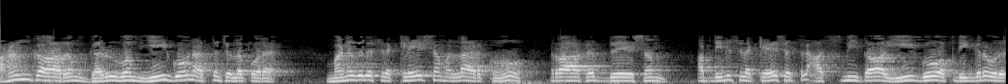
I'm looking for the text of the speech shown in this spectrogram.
அகங்காரம் கர்வம் ஈகோன்னு அர்த்தம் சொல்ல போற. மனதுல சில கிளேசம் எல்லாம் இருக்கும் ராகத்வேஷம் அப்படின்னு சில கிளேசத்துல அஸ்மிதா ஈகோ அப்படிங்கிற ஒரு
